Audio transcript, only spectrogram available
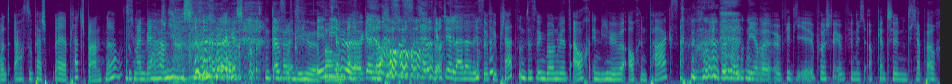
und auch super äh, platzsparend, ne? Super ich meine, wir haben ja schon darüber gesprochen, dass in die Höhe In bauen. die Höhe, genau. Es gibt ja leider nicht so viel Platz und deswegen bauen wir jetzt auch in die Höhe, auch in Parks. nee, aber irgendwie die Vorstellung finde ich auch ganz schön und ich habe auch...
